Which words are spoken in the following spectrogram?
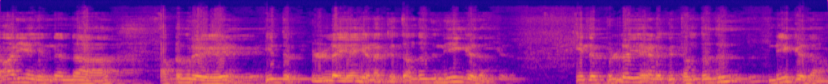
காரியம் என்னன்னா ஆண்டவரே இந்த பிள்ளைய எனக்கு தந்தது நீங்க தான் இந்த பிள்ளைய எனக்கு தந்தது நீங்க தான்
